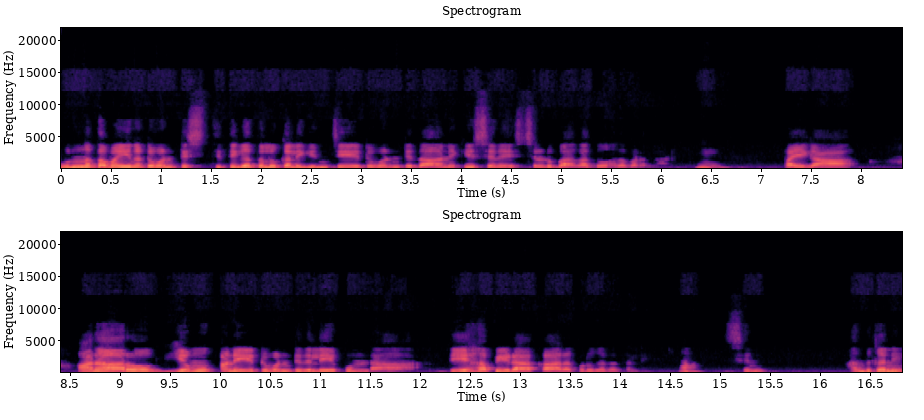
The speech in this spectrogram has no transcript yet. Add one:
ఉన్నతమైనటువంటి స్థితిగతులు కలిగించేటువంటి దానికి శనేశ్వరుడు బాగా దోహదపడతాడు. పైగా అనారోగ్యము అనేటువంటిది లేకుండా దేహపీడాకారకుడు కదా తల్లి. శని. అందుకని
